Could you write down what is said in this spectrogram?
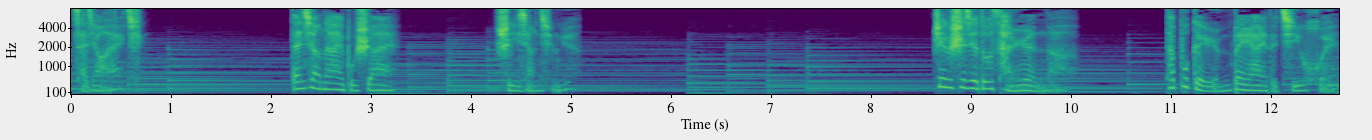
才叫爱情。单向的爱不是爱，是一厢情愿。这个世界多残忍呐！它不给人被爱的机会，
